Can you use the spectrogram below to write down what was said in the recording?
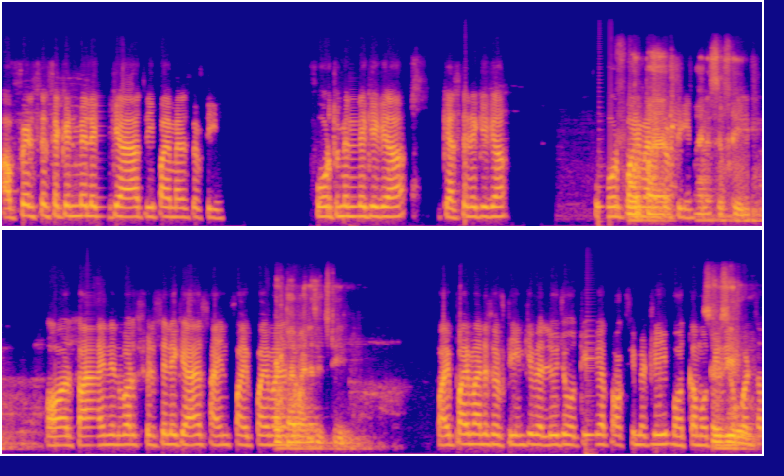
अब फिर से सेकंड में लेके आया three pi minus fifteen fourth में लेके गया कैसे लेके गया? Four pi minus fifteen minus fifteen और साइन इनवर्स फिर से लेके आया sine five pi minus sixteen five pi minus fifteen की वैल्यू जो होती है अप्रोक्सीमेटली बहुत कम होती है Sir,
